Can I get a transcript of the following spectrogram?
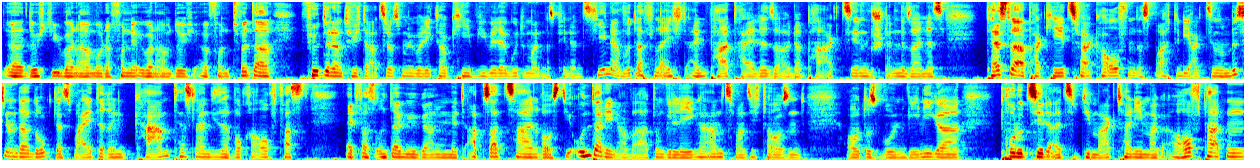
äh, durch die Übernahme oder von der Übernahme durch, äh, von Twitter führte natürlich dazu, dass man überlegt hat, okay, wie will der gute Mann das finanzieren? Da wird er vielleicht ein paar Teile oder ein paar Aktienbestände seines Tesla-Pakets verkaufen. Das brachte die Aktien so ein bisschen unter Druck. Des Weiteren kam Tesla in dieser Woche auch fast etwas untergegangen mit Absatzzahlen raus, die unter den Erwartungen gelegen haben. 20.000 Autos wurden weniger produziert, als die Marktteilnehmer erhofft hatten.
